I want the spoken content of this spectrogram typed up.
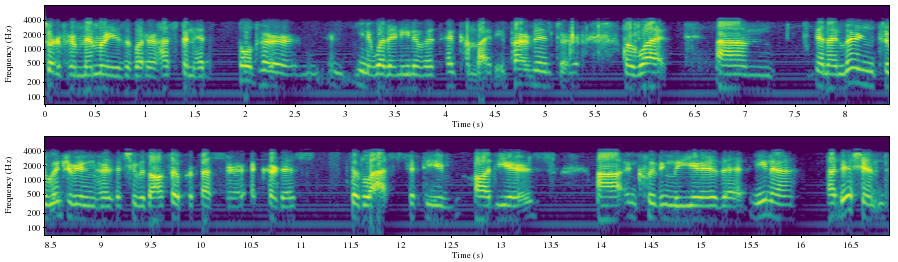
sort of her memories of what her husband had told her, and, and you know whether Nina had, had come by the apartment or or what. Um, and I learned through interviewing her that she was also a professor at Curtis for the last 50 odd years, uh, including the year that Nina auditioned.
